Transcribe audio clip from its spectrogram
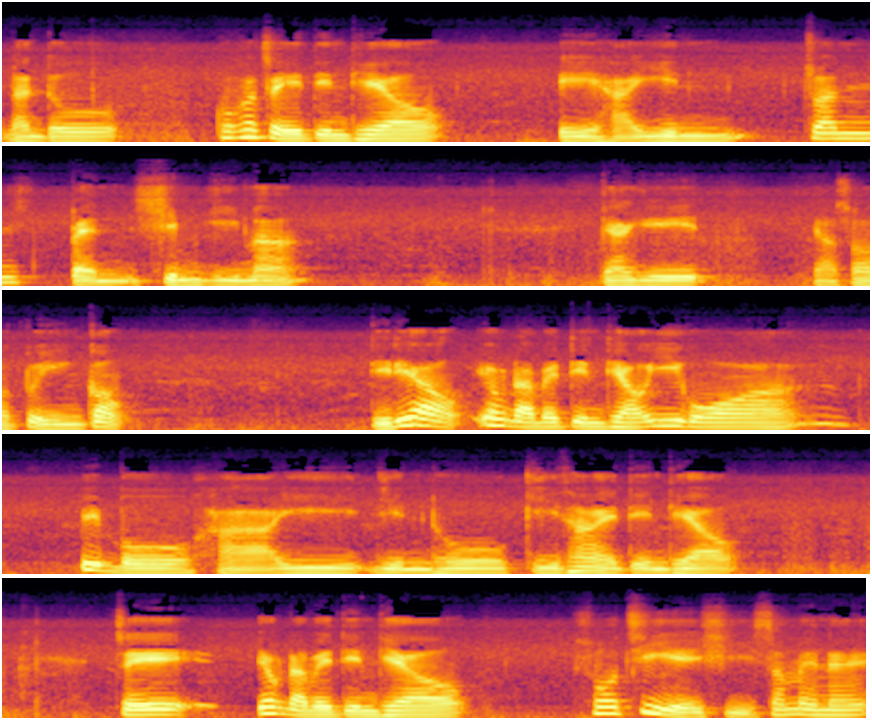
难道阁较济灯条会害因转变心意吗？今日耶稣对因讲：除了约纳的灯条以外，并无下伊任何其他的灯条。这约纳的灯条所指的是啥物呢？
